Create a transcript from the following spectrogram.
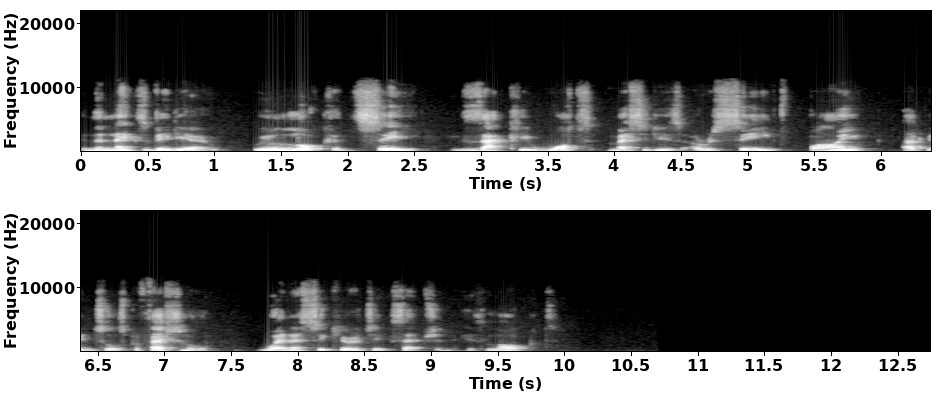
In the next video we will look and see exactly what messages are received by Admin Tools Professional when a security exception is logged.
